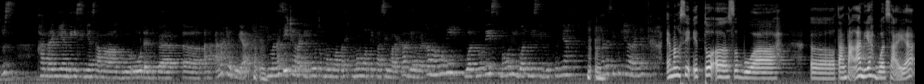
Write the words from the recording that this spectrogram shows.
Terus karena ini yang diisinya sama guru dan juga uh, anak-anak ya bu ya mm-hmm. gimana sih cara ibu untuk memotivasi, memotivasi mereka biar mereka mau nih buat nulis mau nih buat ngisi bukunya mm-hmm. gimana sih bu caranya emang sih itu uh, sebuah uh, tantangan ya buat saya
